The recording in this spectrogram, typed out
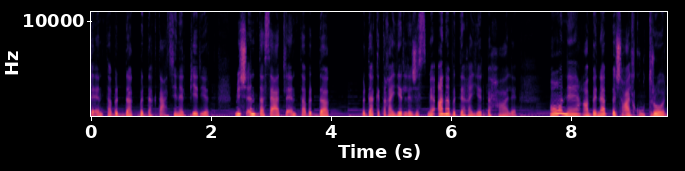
اللي أنت بدك بدك تعطيني ال period مش أنت ساعة اللي أنت بدك بدك تغير لي جسمي أنا بدي أغير بحالي. هون عم بنبش على ال control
